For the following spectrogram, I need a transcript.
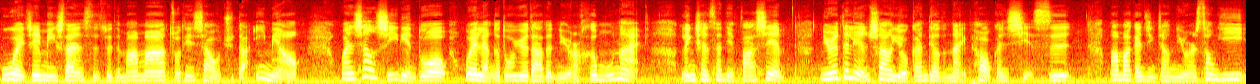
吴伟这名三十四岁的妈妈，昨天下午去打疫苗，晚上十一点多喂两个多月大的女儿喝母奶，凌晨三点发现女儿的脸上有干掉的奶泡跟血丝，妈妈赶紧将女儿送医，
